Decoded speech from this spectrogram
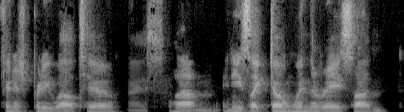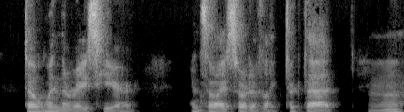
finished pretty well too. nice? Um, and he's like, "Don't win the race on don't win the race here. And so I sort of like took that Oh,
